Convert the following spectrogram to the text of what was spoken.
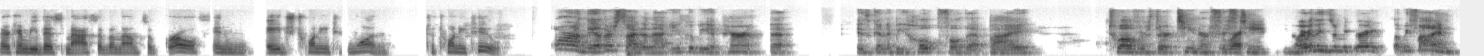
there can be this massive amounts of growth in age 21 to 22. Or on the other side of that, you could be a parent that is going to be hopeful that by 12 or 13 or 15, you know, everything's going to be great. They'll be fine.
